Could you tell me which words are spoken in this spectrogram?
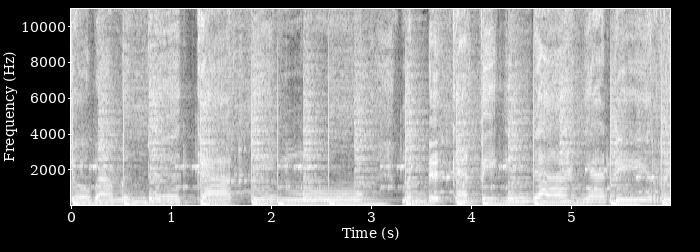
coba mendekatimu. Mendekati indahnya diri.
